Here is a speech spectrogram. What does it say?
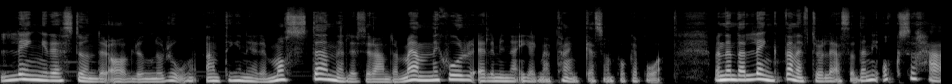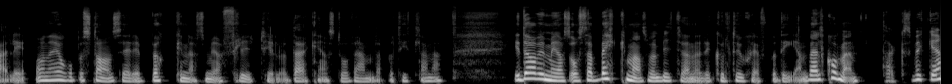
längre stunder av lugn och ro. Antingen är det måsten, eller så är det andra människor eller mina egna tankar som pockar på. Men den där längtan efter att läsa, den är också härlig. Och när jag går på stan så är det böckerna som jag flyr till och där kan jag stå och vända på titlarna. Idag har vi med oss Åsa Bäckman som är biträdande kulturchef på DN. Välkommen! Tack så mycket.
